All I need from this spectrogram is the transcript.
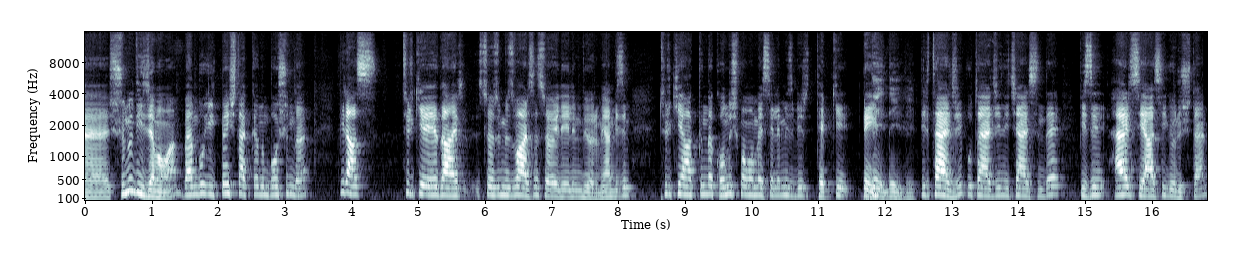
Ee, şunu diyeceğim ama ben bu ilk 5 dakikanın boşunda biraz Türkiye'ye dair sözümüz varsa söyleyelim diyorum. Yani bizim Türkiye hakkında konuşmama meselemiz bir tepki değil. Değil değil değil. Bir tercih. Bu tercihin içerisinde bizi her siyasi görüşten,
